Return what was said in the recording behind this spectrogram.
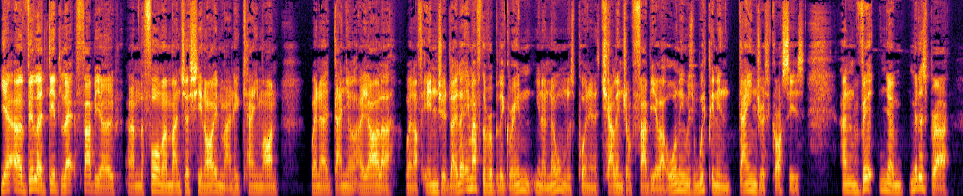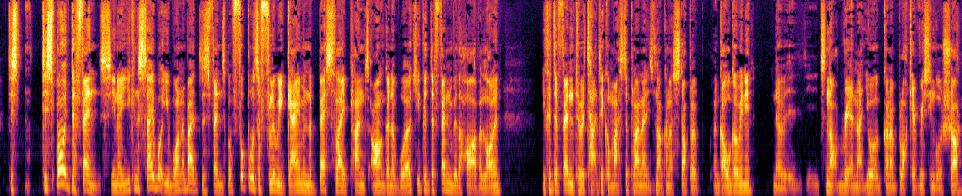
Yeah, uh, Villa did let Fabio, um, the former Manchester United man who came on when uh, Daniel Ayala went off injured, they let him have the rub of the green. You know, no one was putting in a challenge on Fabio at all, he was whipping in dangerous crosses. And you know, Middlesbrough just despite defense, you know, you can say what you want about defense, but football's a fluid game, and the best laid plans aren't going to work. You could defend with the heart of a lion. You could defend to a tactical master plan, and it's not going to stop a, a, goal going in. You know, it, it's not written that you're going to block every single shot,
